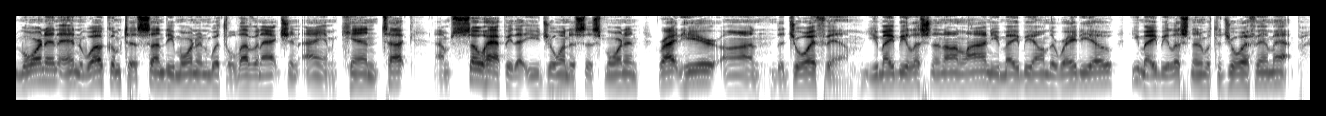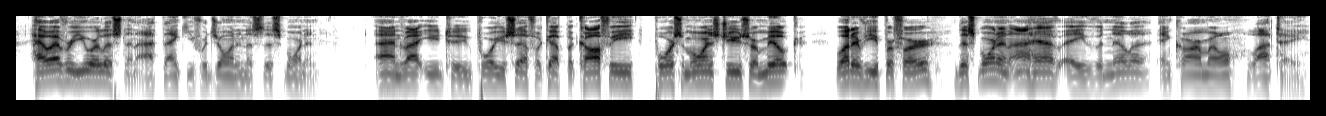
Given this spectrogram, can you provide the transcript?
morning and welcome to Sunday Morning with Love in Action. I am Ken Tuck. I'm so happy that you joined us this morning right here on the Joy FM. You may be listening online, you may be on the radio, you may be listening with the Joy FM app. However, you are listening, I thank you for joining us this morning. I invite you to pour yourself a cup of coffee, pour some orange juice or milk, whatever you prefer. This morning I have a vanilla and caramel latte,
